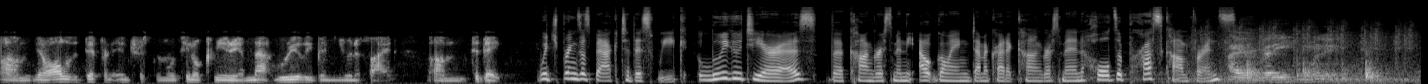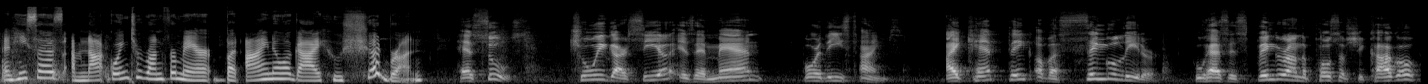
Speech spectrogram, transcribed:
um, you know, all of the different interests in the Latino community have not really been unified um, to date. Which brings us back to this week. Luis Gutierrez, the congressman, the outgoing Democratic congressman, holds a press conference. Hi, everybody. Good morning. And he says, I'm not going to run for mayor, but I know a guy who should run. Jesus, Chuy Garcia is a man for these times. I can't think of a single leader who has his finger on the pulse of Chicago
